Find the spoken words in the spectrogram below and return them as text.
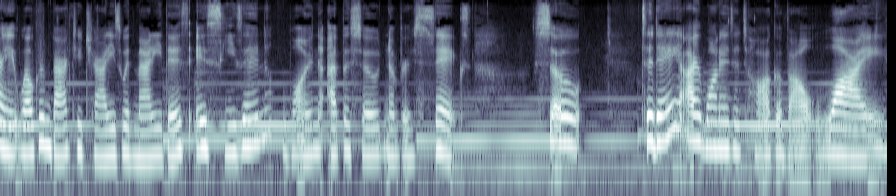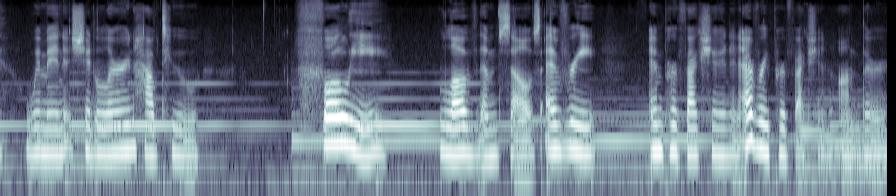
Hi, welcome back to Chatties with Maddie. This is season one, episode number six. So, today I wanted to talk about why women should learn how to fully love themselves, every imperfection and every perfection on their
